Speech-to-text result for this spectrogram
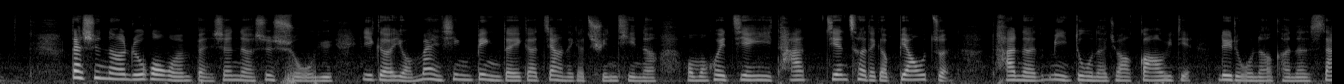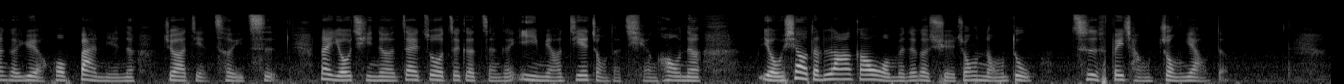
但是呢，如果我们本身呢是属于一个有慢性病的一个这样的一个群体呢，我们会建议他监测的一个标准，它的密度呢就要高一点。例如呢，可能三个月或半年呢就要检测一次。那尤其呢，在做这个整个疫苗接种的前后呢，有效的拉高我们这个血中浓度是非常重要的。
